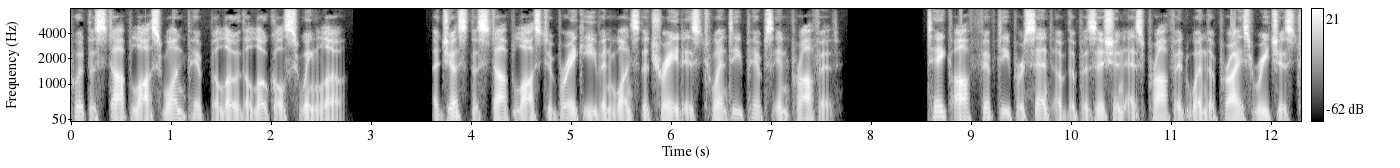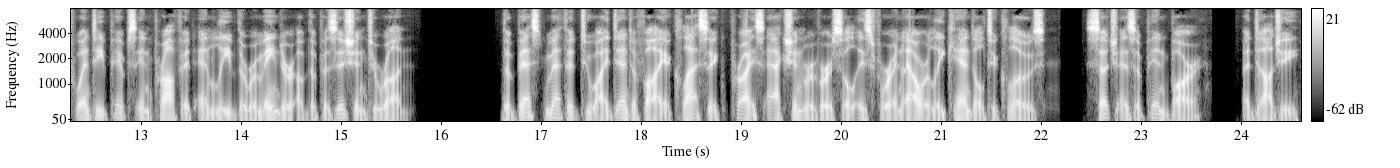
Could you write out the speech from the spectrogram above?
Put the stop loss 1 pip below the local swing low. Adjust the stop loss to break even once the trade is 20 pips in profit. Take off 50% of the position as profit when the price reaches 20 pips in profit and leave the remainder of the position to run. The best method to identify a classic price action reversal is for an hourly candle to close, such as a pin bar, a doji,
